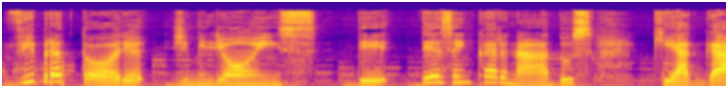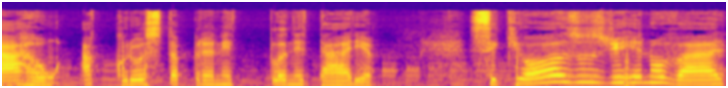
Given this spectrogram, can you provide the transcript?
vibratória de milhões de desencarnados que agarram a crosta planetária, sequiosos de renovar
